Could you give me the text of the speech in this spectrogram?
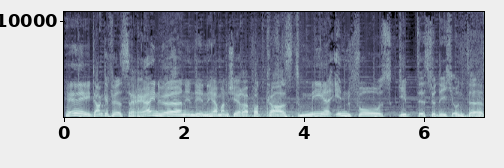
Hey, danke fürs Reinhören in den Hermann Scherer Podcast. Mehr Infos gibt es für dich unter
